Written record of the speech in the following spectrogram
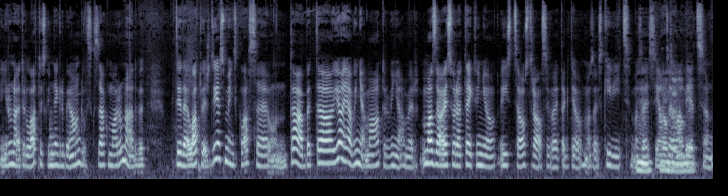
viņa runāja tur latviski, viņa negribēja angliski sākumā runāt, bet dziedāja latviešu dziesmiņas klasē un tā, bet uh, jā, jā, viņām ātri, viņām ir mazā, es varētu teikt, viņa jau īsts austrāls vai tagad jau mazais kivīts, mazais Mm, jaunzēlandietis, un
